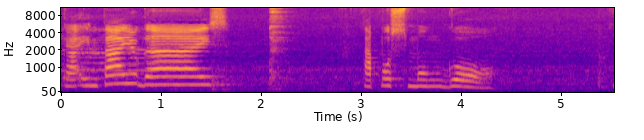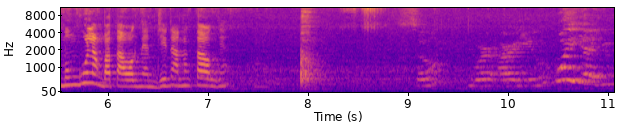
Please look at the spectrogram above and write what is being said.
Kain tayo, guys. Tapos munggo. Munggo lang ba tawag niyan, Jin? Anong tawag niyan? So, where are you? Uy, are you?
